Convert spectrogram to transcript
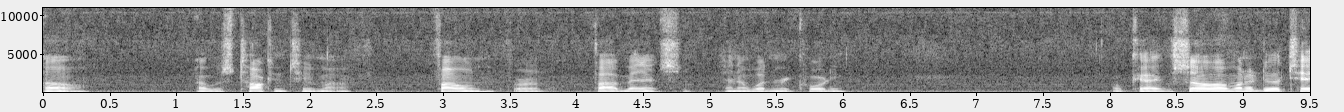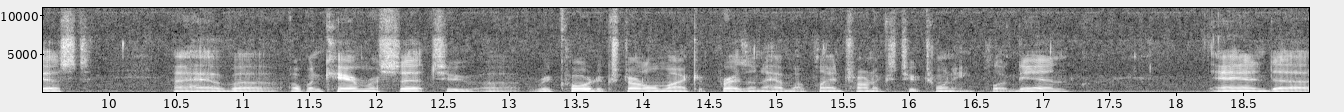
Oh, I was talking to my phone for five minutes and I wasn't recording. Okay, so I'm going to do a test. I have uh, open camera set to uh, record external mic if present. I have my Plantronics 220 plugged in. And uh,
